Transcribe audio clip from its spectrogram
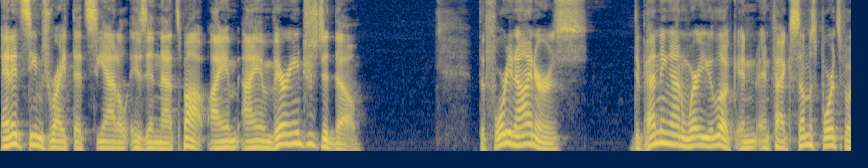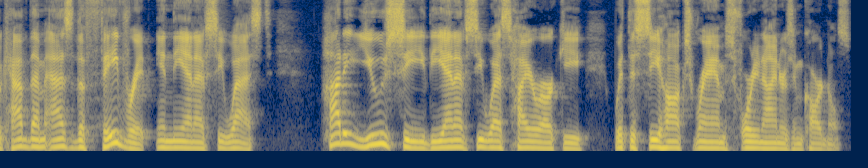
And it seems right that Seattle is in that spot. I am I am very interested though. The 49ers depending on where you look, and in fact, some sportsbook have them as the favorite in the NFC West. How do you see the NFC West hierarchy with the Seahawks, Rams, 49ers, and Cardinals?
